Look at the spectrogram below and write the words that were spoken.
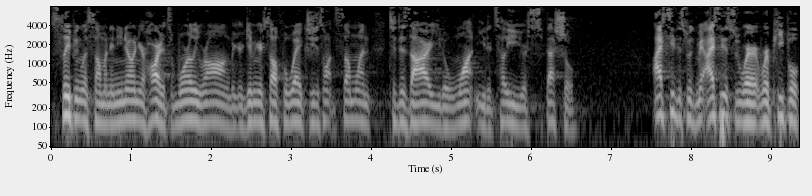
sleeping with someone, and you know in your heart it's morally wrong, but you're giving yourself away because you just want someone to desire you, to want you, to tell you you're special. I see this with me. I see this where, where people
